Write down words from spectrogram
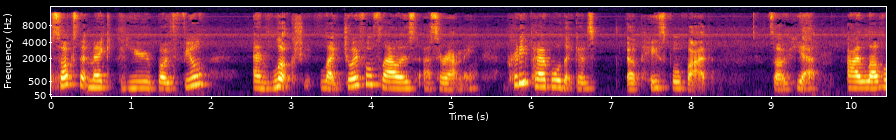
socks that make you both feel and look like joyful flowers are surrounding. Pretty purple that gives a peaceful vibe. So yeah, I love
